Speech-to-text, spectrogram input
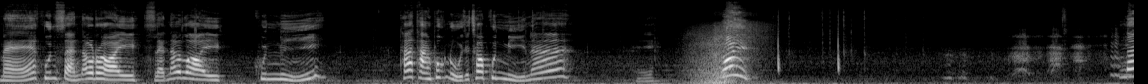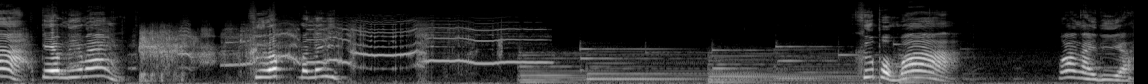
แหม คุณแสนอร่อย แสนอร่อย คุณหมี ถ้าทางพวกหนูจะชอบคุณหมีนะ เฮ้ย หน้า เกมนี้แม่ง คือแล้วมันไม่มี คือผมว่า ว่าไงดีอะ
